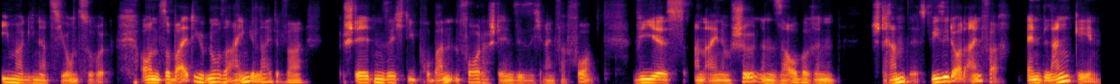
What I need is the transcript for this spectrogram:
Imagination zurück. Und sobald die Hypnose eingeleitet war, stellten sich die Probanden vor, da stellen sie sich einfach vor, wie es an einem schönen, sauberen Strand ist, wie sie dort einfach entlang gehen.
